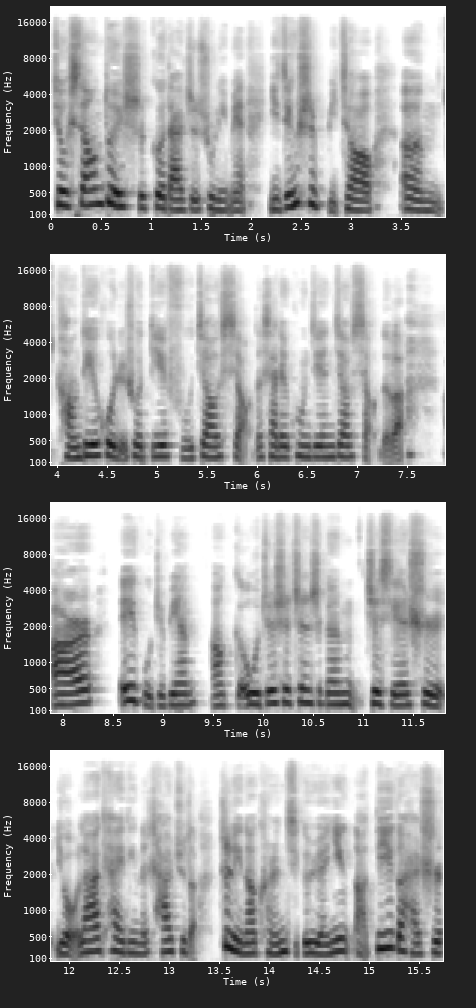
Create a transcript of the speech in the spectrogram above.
就相对是各大指数里面已经是比较嗯抗跌或者说跌幅较小的，下跌空间较小的了。而 A 股这边啊，我觉得是正是跟这些是有拉开一定的差距的。这里呢，可能几个原因啊，第一个还是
